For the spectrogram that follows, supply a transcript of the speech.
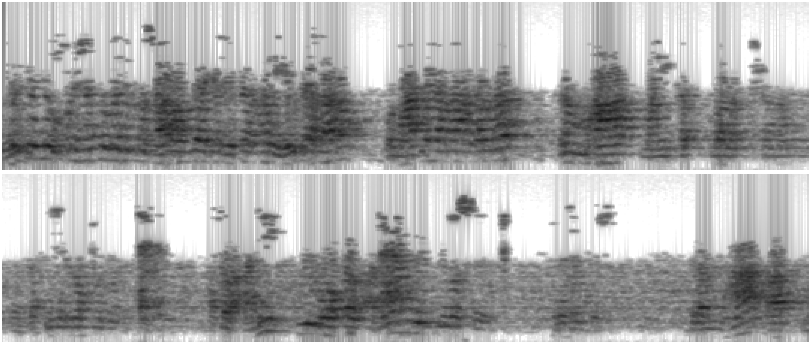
ఏమిటంటే ఉపనిషత్తుల్లో చెప్పిన సారమంతా ఇక్కడ చెప్పారు మరి ఏమిటా సారం ఓ మాట్లాడన్నా అనగలరా బ్రహ్మాత్మైకత్వ లక్షణం ఎంత అసలు అన్ఈక్వి లోకల్ అనాంబిక్యువస్ ప్రజెంట్ బ్రహ్మ ఆత్మ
